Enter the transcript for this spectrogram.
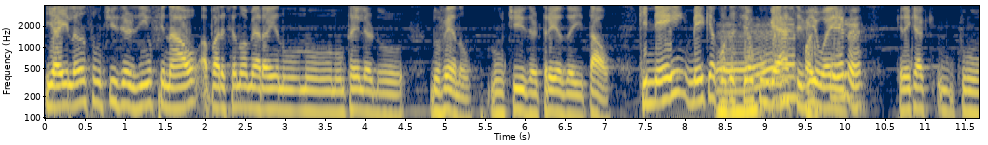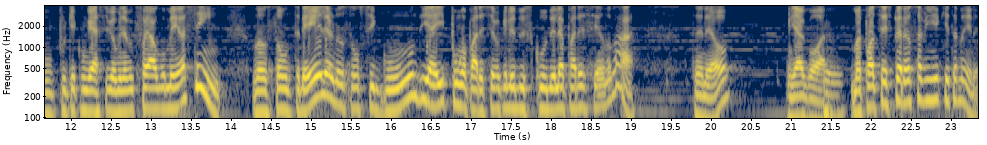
E aí lança um teaserzinho final aparecendo o Homem-Aranha num, num, num trailer do, do Venom. Num teaser 3 aí e tal. Que nem meio que aconteceu É, com Guerra Civil aí. ser, né? Que nem que a- com, porque com Guerra Civil eu me lembro que foi algo meio assim. Lançou um trailer, lançou um segundo, e aí, pum, apareceu aquele do escudo ele aparecendo lá. Entendeu? E agora? Mas pode ser esperança minha aqui também, né?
